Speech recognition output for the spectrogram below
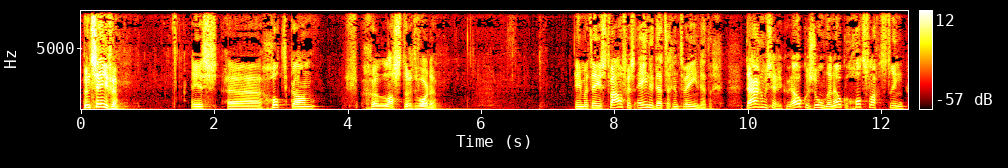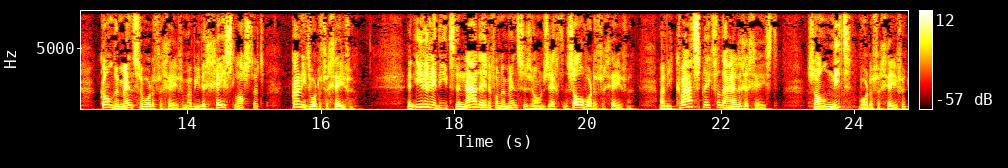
Punt 7 is, uh, God kan gelasterd worden. In Matthäus 12, vers 31 en 32. Daarom zeg ik u, elke zonde en elke godslagstring kan de mensen worden vergeven. Maar wie de geest lastert, kan niet worden vergeven. En iedereen die iets de nadelen van de mensenzoon zegt, zal worden vergeven. Maar wie kwaad spreekt van de Heilige Geest, zal niet worden vergeven,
